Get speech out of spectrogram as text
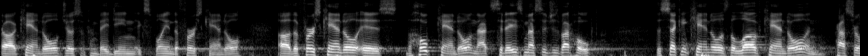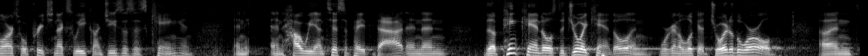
uh, candle. Joseph and Badine explained the first candle. Uh, the first candle is the hope candle, and that's today's message is about hope. The second candle is the love candle, and Pastor Lawrence will preach next week on Jesus as King and, and, and how we anticipate that. And then the pink candle is the joy candle, and we're going to look at joy to the world And,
